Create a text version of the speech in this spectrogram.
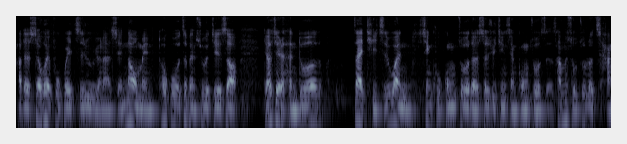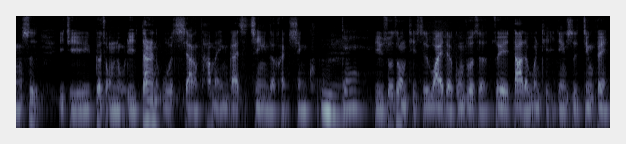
他的社会复归之路有哪些。那我们透过这本书的介绍，了解了很多在体制外辛苦工作的社区精神工作者，他们所做的尝试以及各种努力。当然，我想他们应该是经营的很辛苦。嗯，对，比如说，这种体制外的工作者最大的问题一定是经费，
